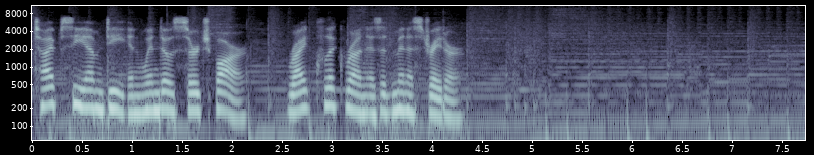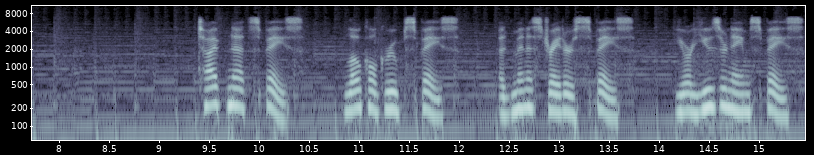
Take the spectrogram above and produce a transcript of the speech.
Type CMD in Windows search bar, right-click Run as administrator. Type net space, local group space, administrators space, your username space,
